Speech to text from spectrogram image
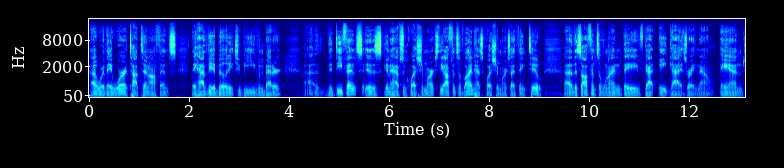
uh, where they were a top 10 offense. They have the ability to be even better. Uh, the defense is going to have some question marks. The offensive line has question marks, I think, too. Uh, this offensive line, they've got eight guys right now. And,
